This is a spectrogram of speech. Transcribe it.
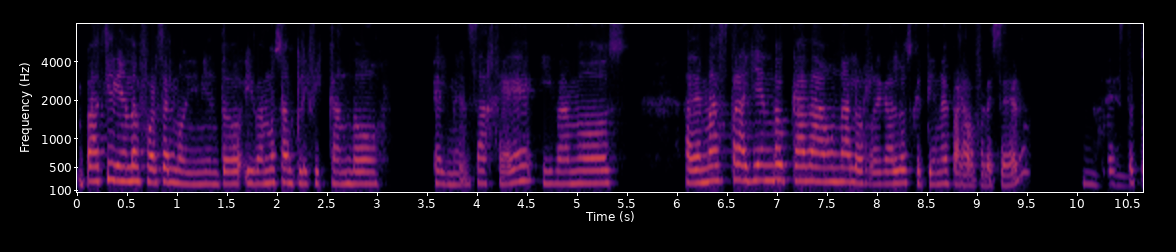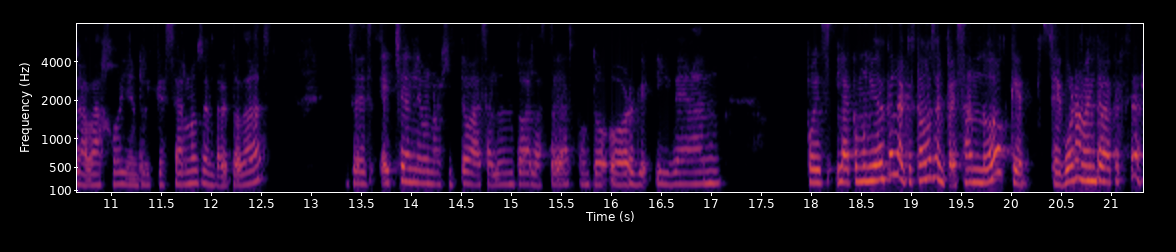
va adquiriendo fuerza el movimiento y vamos amplificando el mensaje y vamos además trayendo cada una los regalos que tiene para ofrecer este trabajo y enriquecernos entre todas. Entonces, échenle un ojito a saludentodalastallas.org y vean pues la comunidad con la que estamos empezando, que seguramente va a crecer.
